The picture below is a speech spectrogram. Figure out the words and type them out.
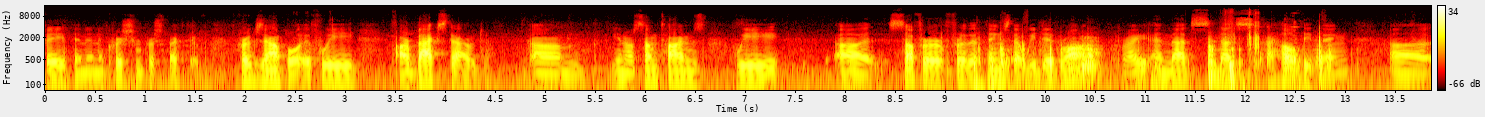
faith and in a Christian perspective. For example, if we are backstabbed, um, you know, sometimes we uh, suffer for the things that we did wrong, right? And that's that's a healthy thing uh,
